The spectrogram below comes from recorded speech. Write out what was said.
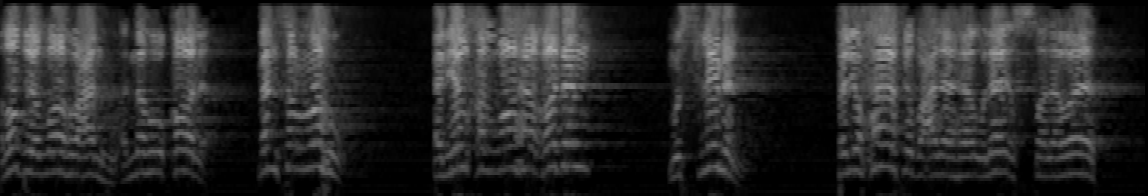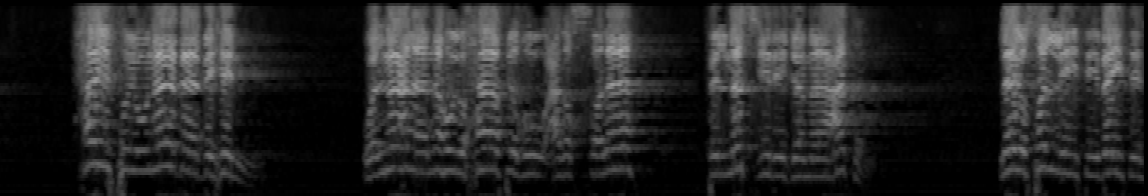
رضي الله عنه أنه قال من سره أن يلقى الله غدا مسلما فليحافظ على هؤلاء الصلوات حيث ينادى بهن والمعنى أنه يحافظ على الصلاة في المسجد جماعة. لا يصلي في بيته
